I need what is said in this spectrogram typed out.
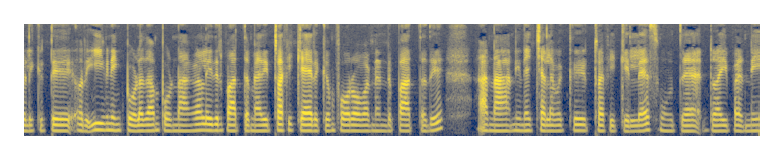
வெளிக்கிட்டு ஒரு ஈவினிங் போல் தான் போனாங்க எதிர்பார்த்த மாதிரி ட்ராஃபிக்காக இருக்கும். ஃபோர் ஓ ஒன்னு பார்த்தது. ஆனால் நினைச்ச அளவுக்கு ட்ராஃபிக் இல்லை. ஸ்மூத்தாக ட்ரைவ் பண்ணி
